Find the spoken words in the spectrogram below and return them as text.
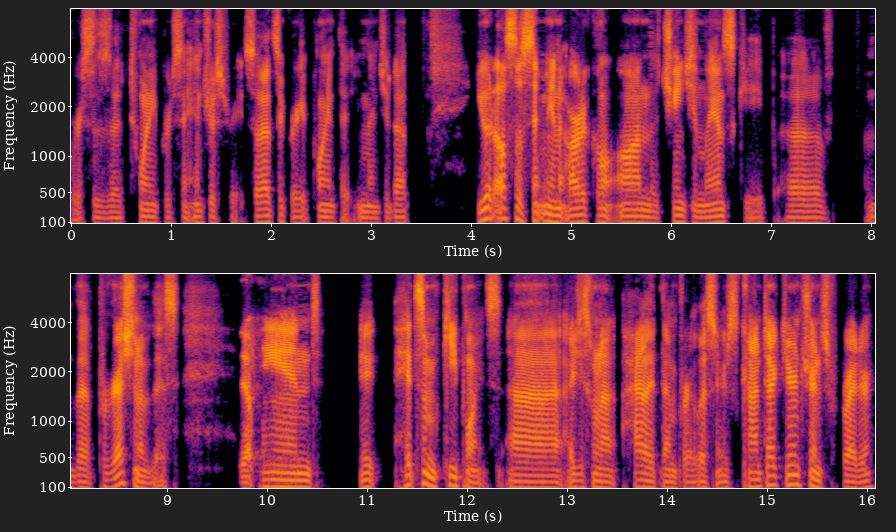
versus a twenty percent interest rate. So that's a great point that you mentioned up. You had also sent me an article on the changing landscape of the progression of this Yep. And it hit some key points. Uh, I just want to highlight them for our listeners. Contact your insurance provider,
